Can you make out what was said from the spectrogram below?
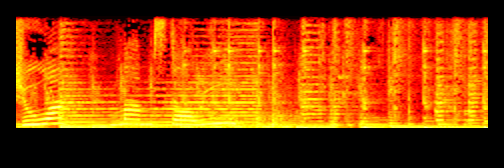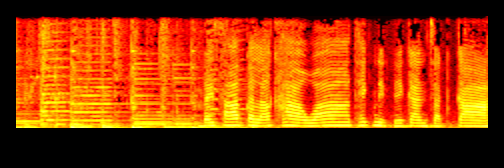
ช่วงมัมสตอรี่ ได้ทราบกันแล้วค่ะว่าเทคนิคในการจัดการ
